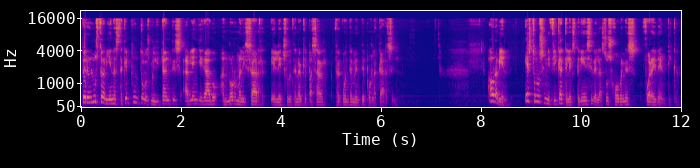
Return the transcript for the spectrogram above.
pero ilustra bien hasta qué punto los militantes habían llegado a normalizar el hecho de tener que pasar frecuentemente por la cárcel. Ahora bien, esto no significa que la experiencia de las dos jóvenes fuera idéntica.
